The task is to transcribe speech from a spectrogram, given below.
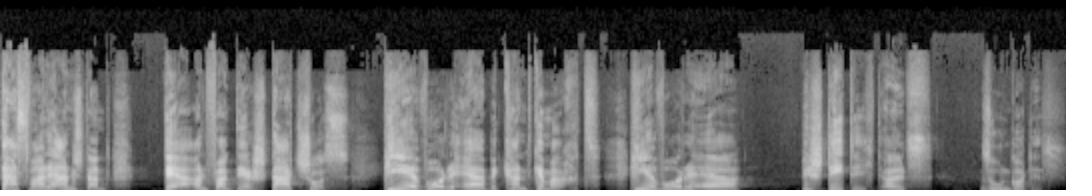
Das war der Anstand, der Anfang, der Startschuss. Hier wurde er bekannt gemacht. Hier wurde er bestätigt als Sohn Gottes.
